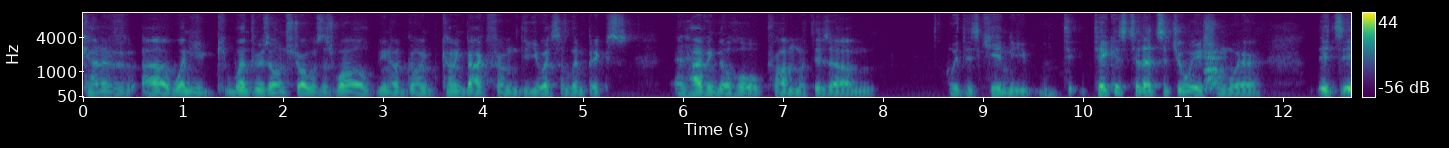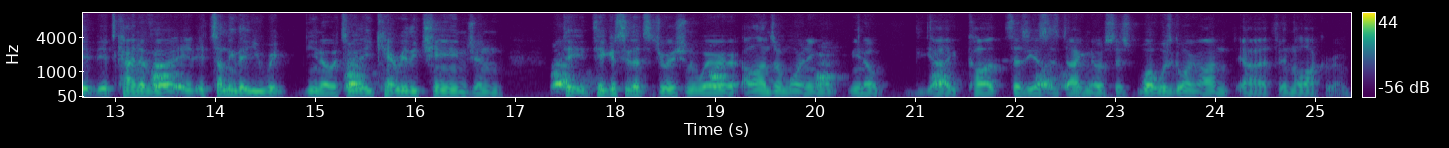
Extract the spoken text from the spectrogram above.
kind of uh, when he went through his own struggles as well, you know, going coming back from the U.S. Olympics and having the whole problem with his um with his kidney. T- take us to that situation where it's it, it's kind of a it, it's something that you you know it's something that you can't really change and take, take us through that situation where Alonzo Mourning you know uh, call says he has his diagnosis. What was going on uh, in the locker room?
